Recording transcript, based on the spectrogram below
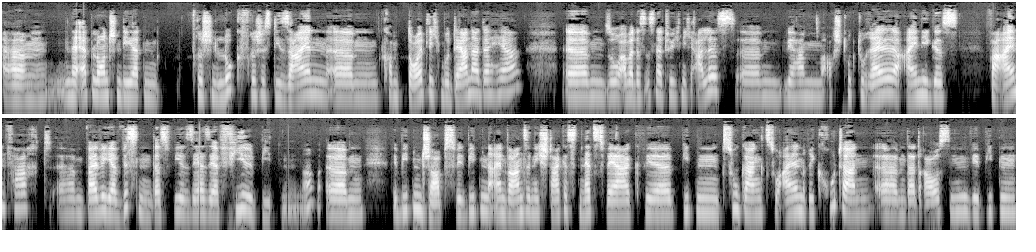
ähm, eine App launchen, die hat einen frischen Look, frisches Design, ähm, kommt deutlich moderner daher. Ähm, so, aber das ist natürlich nicht alles. Ähm, wir haben auch strukturell einiges vereinfacht, ähm, weil wir ja wissen, dass wir sehr, sehr viel bieten. Ne? Ähm, wir bieten Jobs, wir bieten ein wahnsinnig starkes Netzwerk, wir bieten Zugang zu allen Recruitern ähm, da draußen, wir bieten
